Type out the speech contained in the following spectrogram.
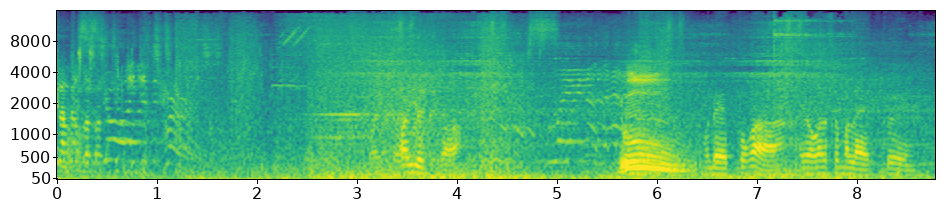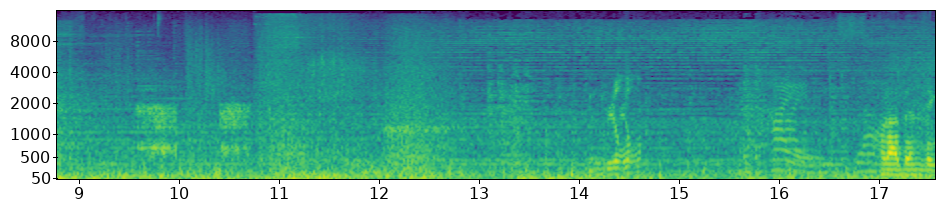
Lang. Ayop ka. Ooh. Mulet ko ka ah. Ayoko na sa malet ko eh. Blue ko. Wala doon link.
